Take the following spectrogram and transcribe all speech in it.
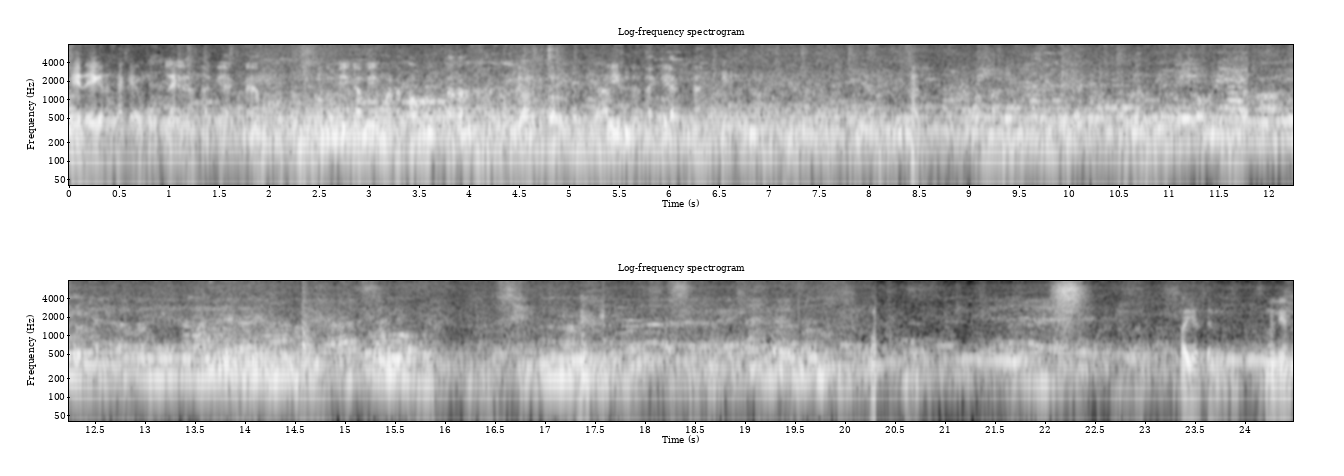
එහෙනම් ඒක නැසකයක් මොකුත් නැහැ නේද? සැකයක් නෑ මොකද මේ ගමේ මට කවුරුත් තරහ කාට කවුරුත්. සැකයක් නෑ හරි. අයතන මලියන්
